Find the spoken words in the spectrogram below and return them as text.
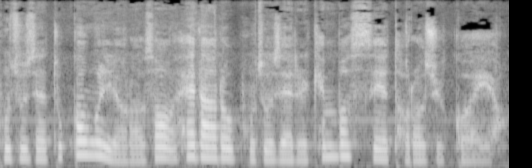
보조제 뚜껑을 열어서 헤라로 보조제를 캔버스에 덜어줄 거예요.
